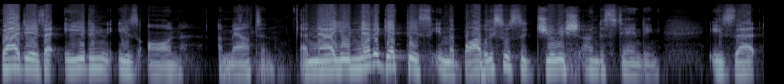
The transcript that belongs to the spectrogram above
the idea is that Eden is on a mountain. And now you never get this in the Bible. This was the Jewish understanding, is that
